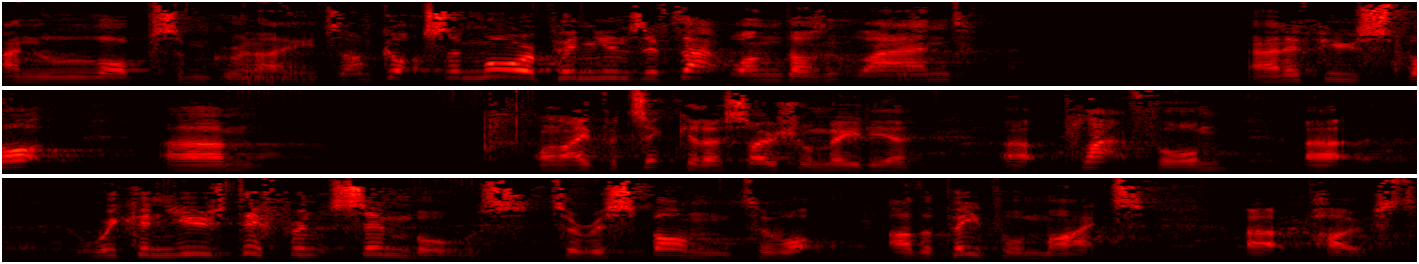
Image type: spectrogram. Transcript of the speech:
and lob some grenades. I've got some more opinions if that one doesn't land. And if you spot um, on a particular social media uh, platform, uh, we can use different symbols to respond to what other people might uh, post.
